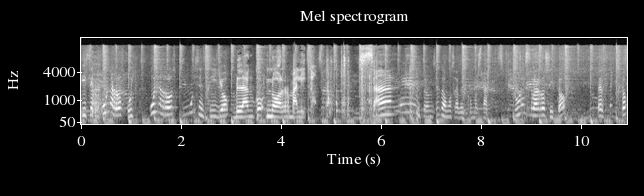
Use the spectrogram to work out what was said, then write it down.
hice un arroz, uy, un arroz muy sencillo, blanco, normalito. Sale, entonces vamos a ver cómo está nuestro arrocito. Perfecto.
